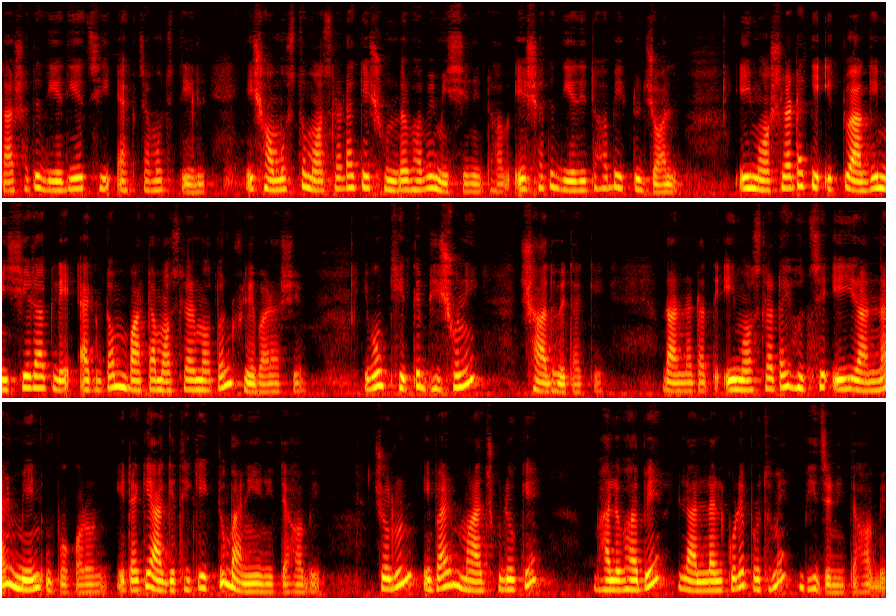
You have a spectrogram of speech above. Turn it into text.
তার সাথে দিয়ে দিয়েছি এক চামচ তেল। এই সমস্ত মশলাটাকে সুন্দরভাবে মিশিয়ে নিতে হবে। এর সাথে দিয়ে দিতে হবে একটু জল। এই মশলাটাকে একটু আগে মিশিয়ে রাখলে একদম বাটা মশলার মতন ফ্লেভার আসে এবং খেতে ভীষণই স্বাদ হয়ে থাকে। রান্নাটাতে এই মশলাটাই হচ্ছে এই রান্নার মেন উপকরণ। এটাকে আগে থেকে একটু বানিয়ে নিতে হবে। চলুন এবার মাছগুলোকে ভালোভাবে লাল লাল করে প্রথমে ভেজে নিতে হবে।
